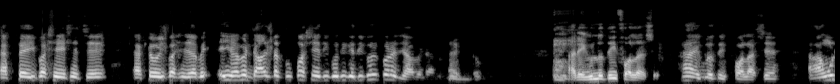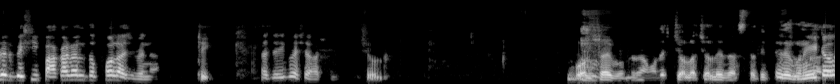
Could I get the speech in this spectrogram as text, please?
একটা এই পাশে এসেছে একটা ওই পাশে যাবে। এইভাবে ডালটা দুপাশে এদিক ওদিক এদিক করে করে যাবে ডাল। একদম। আর এগুলোতেই ফল আসে। হ্যাঁ এগুলোতেই ফল আসে। আঙুরের বেশি পাকা ডাল তো ফল আসবে না। ঠিক। আচ্ছা এই পাশে আসুন। চল বর্ষায় বন্ধুরা আমাদের চলাচলের রাস্তাতে দেখুন এটাও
